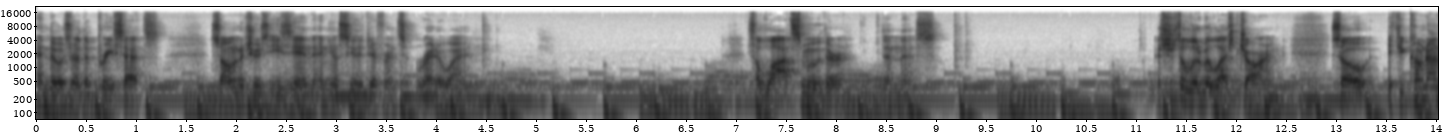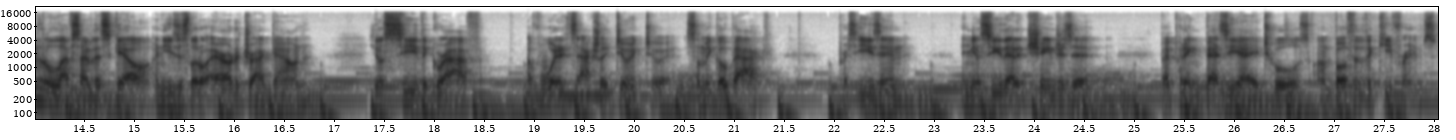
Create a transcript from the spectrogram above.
and those are the presets. So I'm gonna choose ease in and you'll see the difference right away. It's a lot smoother than this. It's just a little bit less jarring. So if you come down to the left side of the scale and use this little arrow to drag down, you'll see the graph of what it's actually doing to it. So let me go back, press ease in, and you'll see that it changes it by putting Bezier tools on both of the keyframes.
